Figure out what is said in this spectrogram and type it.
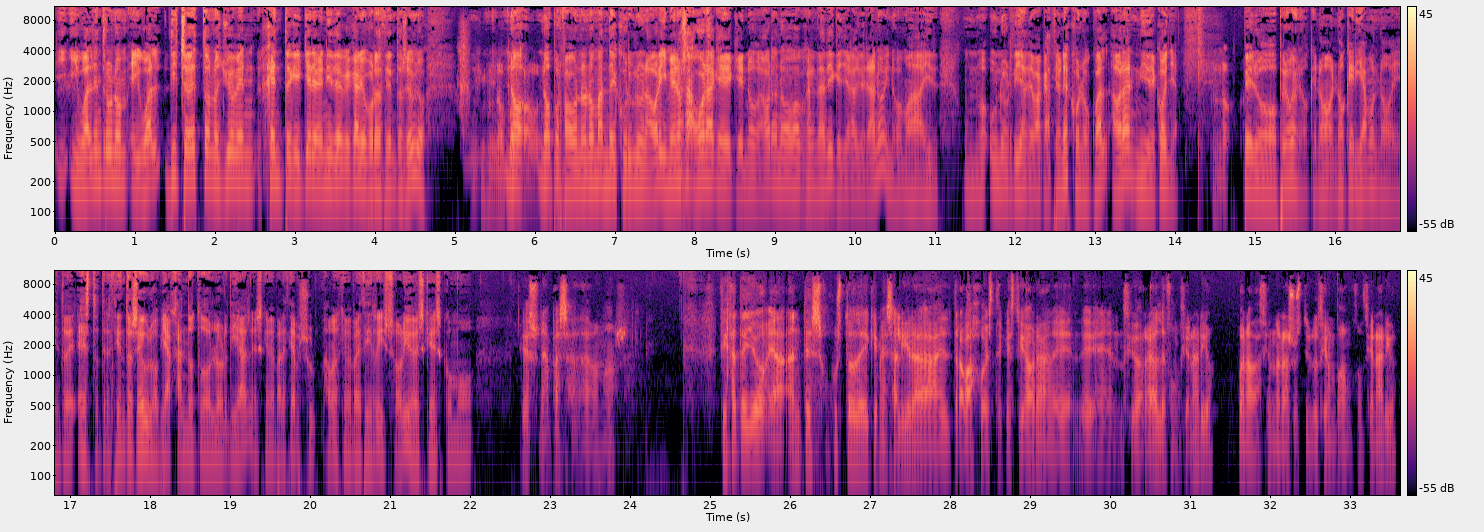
igual dentro de uno, igual dicho esto nos llueven gente que quiere venir de becario por 200 euros. No, por no, favor. no, por favor, no nos mandéis currículum ahora y menos ahora que, que no, ahora no vamos a coger a nadie que llega el verano y nos vamos a ir uno- unos días de vacaciones, con lo cual ahora ni de coña. No. Pero, pero bueno, que no, no queríamos, no. Entonces, esto, 300 euros viajando todos los días, es que me parece absurdo, vamos, es que me parece irrisorio, es que es como... Es una pasada, vamos. Fíjate yo, eh, antes justo de que me saliera el trabajo este que estoy ahora de, de en Ciudad Real de funcionario, bueno, haciendo una sustitución por un funcionario,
